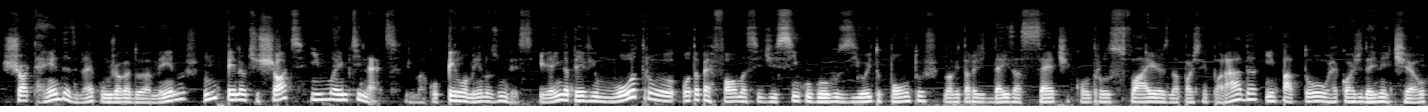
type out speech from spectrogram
short-handed, né, com um jogador a menos, um penalty shot e uma empty net. Ele marcou pelo menos um desses. Ele ainda teve um outro, outra performance de 5 gols e 8 pontos, numa vitória de 10 a 7 contra os Flyers na pós-temporada. Empatou o recorde da NHL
